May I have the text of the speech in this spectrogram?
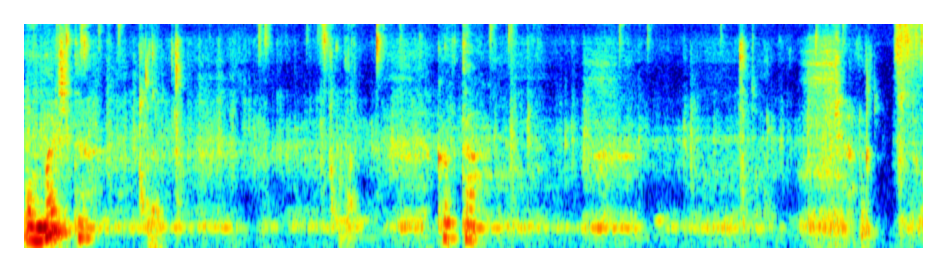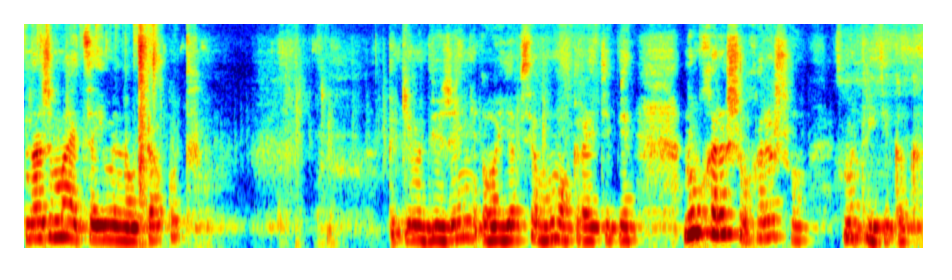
О, бачите? Как-то нажимается именно вот так вот. Такими движениями. Ой, я вся мокрая теперь. Ну, хорошо, хорошо. Смотрите, как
